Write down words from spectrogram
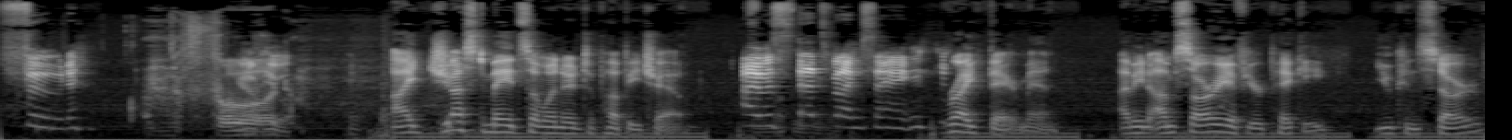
Food. Food. I just made someone into puppy chow. I was. That's what I'm saying. Right there, man. I mean, I'm sorry if you're picky. You can starve.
